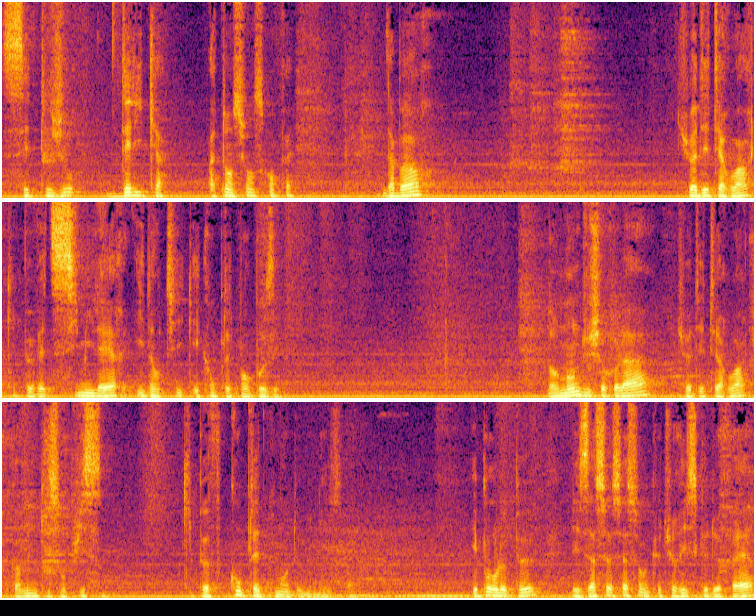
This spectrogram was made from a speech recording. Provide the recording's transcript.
c'est toujours délicat. Attention à ce qu'on fait. D'abord, tu as des terroirs qui peuvent être similaires, identiques et complètement opposés. Dans le monde du chocolat, tu as des terroirs quand même qui sont puissants, qui peuvent complètement dominer Et pour le peu, les associations que tu risques de faire,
